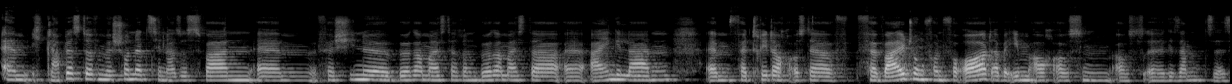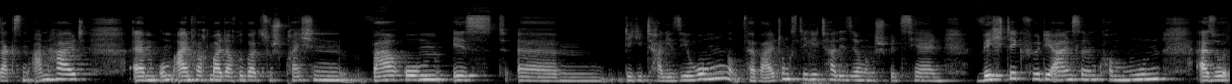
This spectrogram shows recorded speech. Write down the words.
Ähm, ich glaube, das dürfen wir schon erzählen. Also es waren ähm, verschiedene Bürgermeisterinnen und Bürgermeister äh, eingeladen, ähm, Vertreter auch aus der Verwaltung von vor Ort, aber eben auch aus, dem, aus äh, Gesamt Sachsen-Anhalt, ähm, um einfach mal darüber zu sprechen, warum ist ähm, Digitalisierung, Verwaltungsdigitalisierung im Speziellen wichtig für die einzelnen Kommunen, also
